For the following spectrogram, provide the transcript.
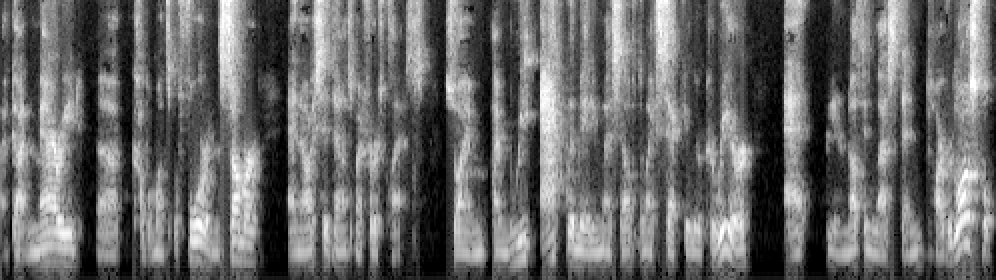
I've gotten married uh, a couple months before in the summer, and now I sit down to my first class. So I'm, I'm reacclimating myself to my secular career at you know nothing less than Harvard Law School.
